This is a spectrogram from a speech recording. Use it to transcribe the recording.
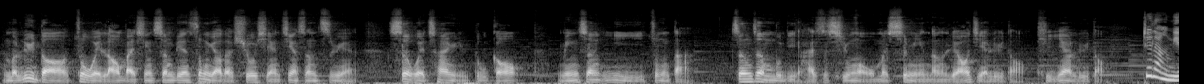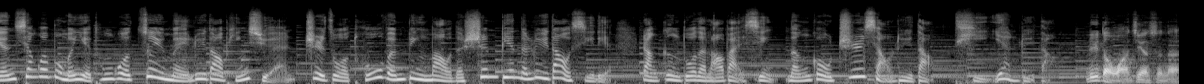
那么，绿道作为老百姓身边重要的休闲健身资源，社会参与度高，民生意义重大。真正目的还是希望我们市民能了解绿道，体验绿道。这两年，相关部门也通过最美绿道评选，制作图文并茂的“身边的绿道”系列，让更多的老百姓能够知晓绿道、体验绿道。绿道网建设呢，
